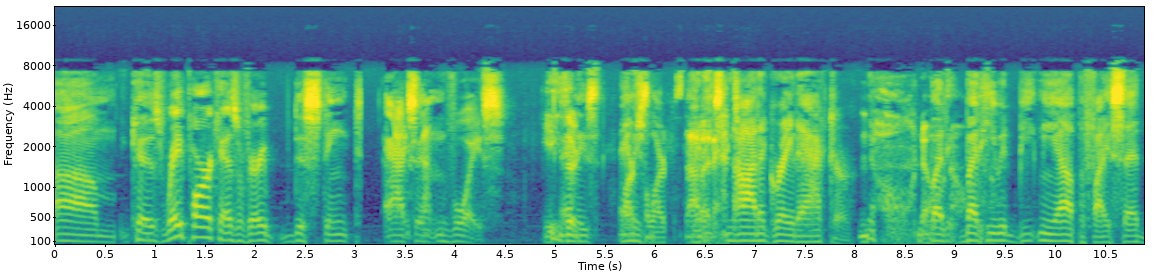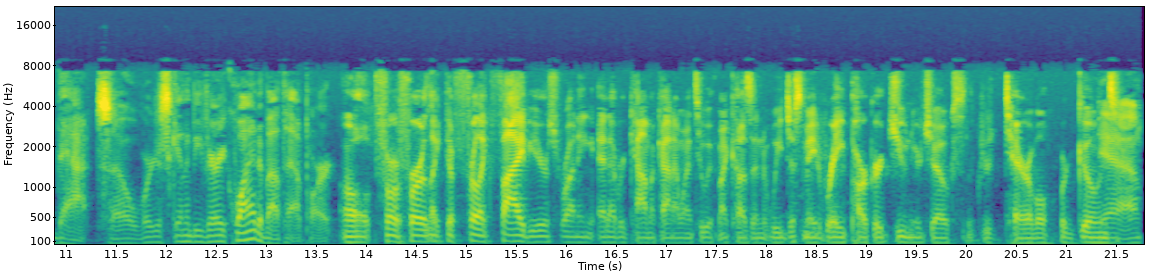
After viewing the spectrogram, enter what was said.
Um, because Ray Park has a very distinct accent and voice. He's and a he's martial artist, not an he's actor. not a great actor. No, no, but no. but he would beat me up if I said that. So we're just going to be very quiet about that part. Oh, for for like the for like five years running at every Comic Con I went to with my cousin, we just made Ray Parker Jr. jokes. We're terrible. We're goons. Yeah.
